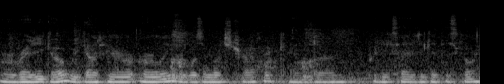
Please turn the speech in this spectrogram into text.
We're ready to go. We got here early. There wasn't much traffic, and um, pretty excited to get this going.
